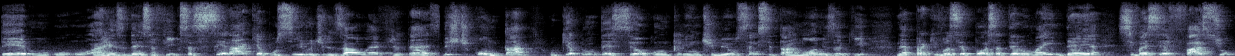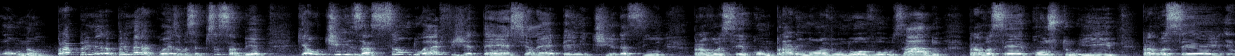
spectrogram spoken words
ter o, o, a residência fixa, será que é possível utilizar o FGTS? Deixa eu te contar o que aconteceu com um cliente meu, sem citar nomes aqui, né, para que você possa ter uma ideia se vai ser fácil ou não. Para primeira, primeira coisa, você precisa saber que a utilização do FGTS ela é permitida sim para você comprar imóvel novo ou usado, para você construir, para você...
